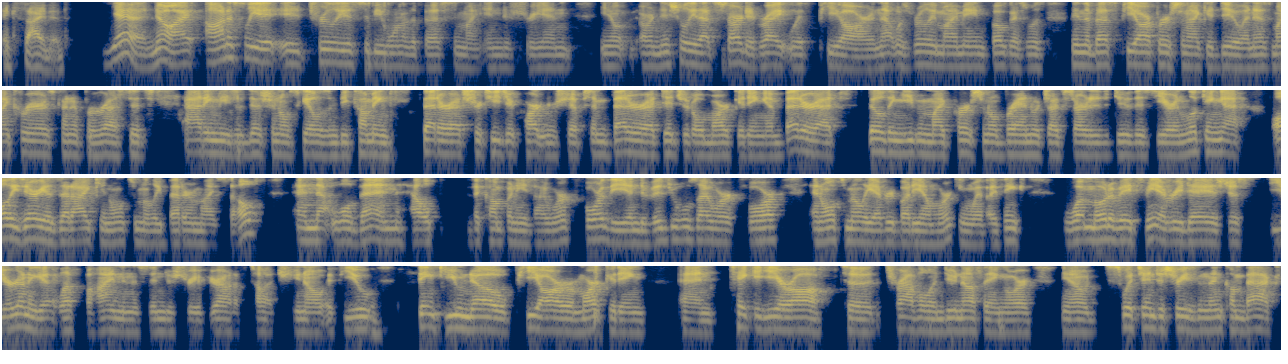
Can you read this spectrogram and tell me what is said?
excited yeah, no, I honestly, it, it, truly is to be one of the best in my industry. And, you know, initially that started right with PR. And that was really my main focus was being the best PR person I could do. And as my career has kind of progressed, it's adding these additional skills and becoming better at strategic partnerships and better at digital marketing and better at building even my personal brand, which I've started to do this year and looking at all these areas that I can ultimately better myself and that will then help the companies I work for, the individuals I work for, and ultimately everybody I'm working with. I think what motivates me every day is just you're going to get left behind in this industry if you're out of touch. You know, if you mm. think you know PR or marketing and take a year off to travel and do nothing or, you know, switch industries and then come back,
